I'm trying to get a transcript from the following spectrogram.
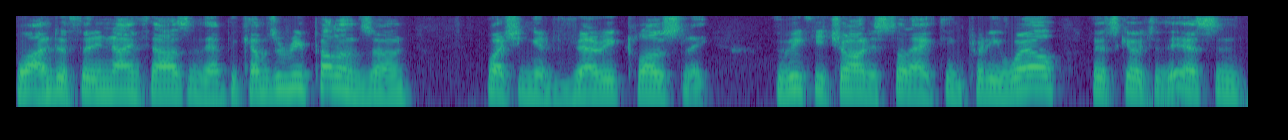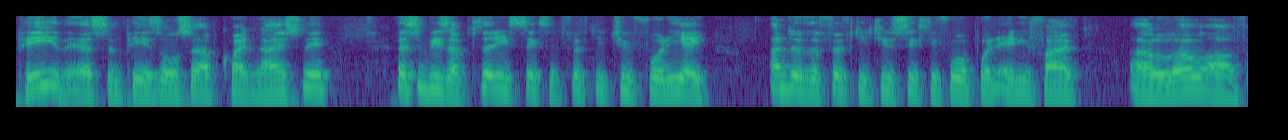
or under 39,000, that becomes a repellent zone. Watching it very closely. The weekly chart is still acting pretty well. Let's go to the S&P. The S&P is also up quite nicely. S&P is up 36 at 52.48, under the 52.64.85 uh, low of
